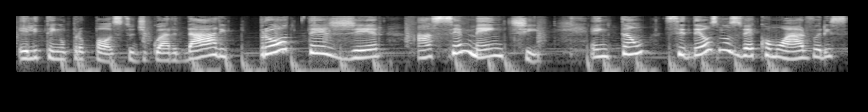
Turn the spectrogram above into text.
ele tem o propósito de guardar e proteger a semente. Então, se Deus nos vê como árvores,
